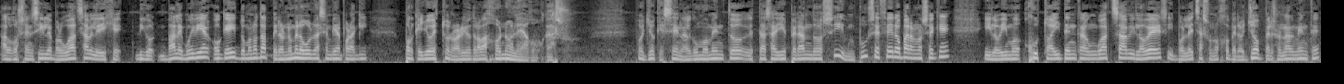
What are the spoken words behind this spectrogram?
algo sensible por WhatsApp y le dije, digo, vale, muy bien, ok, tomo nota, pero no me lo vuelvas a enviar por aquí porque yo esto en horario de trabajo no le hago caso. Pues yo qué sé, en algún momento estás ahí esperando, sí, pulse cero para no sé qué, y lo vimos, justo ahí te entra un WhatsApp y lo ves y pues le echas un ojo, pero yo personalmente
